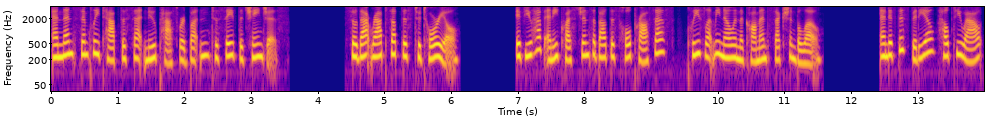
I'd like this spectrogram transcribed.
And then simply tap the Set New Password button to save the changes. So that wraps up this tutorial. If you have any questions about this whole process, please let me know in the comments section below. And if this video helped you out,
